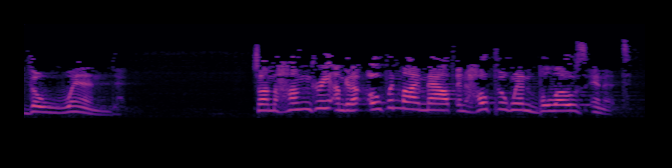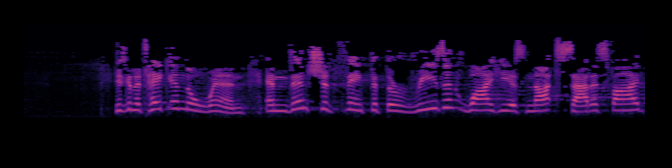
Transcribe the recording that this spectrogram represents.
the wind. So I'm hungry, I'm going to open my mouth and hope the wind blows in it. He's going to take in the wind and then should think that the reason why he is not satisfied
